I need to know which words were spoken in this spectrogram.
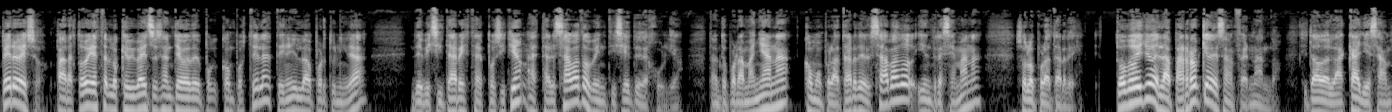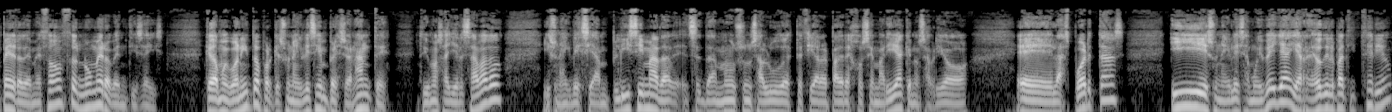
Pero eso, para todos los que viváis en Santiago de Compostela, tenéis la oportunidad de visitar esta exposición hasta el sábado 27 de julio, tanto por la mañana como por la tarde del sábado y entre semana solo por la tarde. Todo ello en la parroquia de San Fernando, situado en la calle San Pedro de Mezonzo, número 26. Queda muy bonito porque es una iglesia impresionante. Estuvimos allí el sábado y es una iglesia amplísima. Damos un saludo especial al padre José María que nos abrió eh, las puertas. Y es una iglesia muy bella y alrededor del baptisterio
